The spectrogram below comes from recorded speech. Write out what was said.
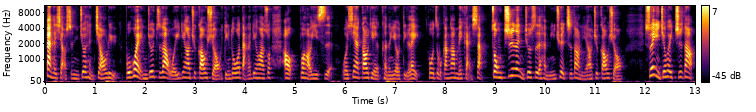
半个小时，你就很焦虑？不会，你就知道我一定要去高雄，顶多我打个电话说哦，不好意思，我现在高铁可能有 delay，或者我刚刚没赶上。总之呢，你就是很明确知道你要去高雄，所以你就会知道，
